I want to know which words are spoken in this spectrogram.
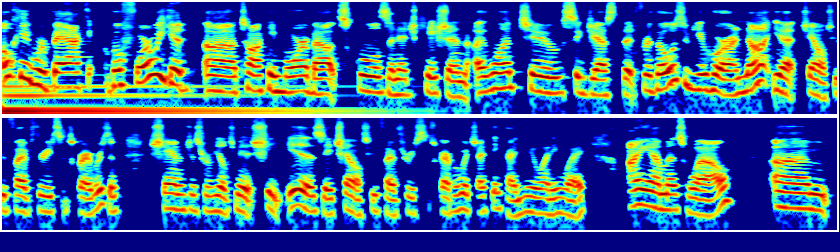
Okay, we're back. Before we get uh, talking more about schools and education, I want to suggest that for those of you who are not yet Channel 253 subscribers, and Shannon just revealed to me that she is a Channel 253 subscriber, which I think I knew anyway. I am as well. Um,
